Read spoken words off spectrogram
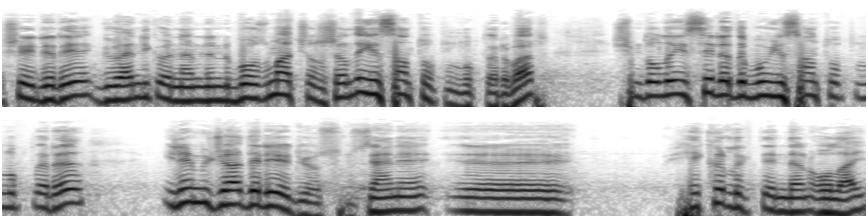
şeyleri, güvenlik önlemlerini bozmaya çalışan da insan toplulukları var. Şimdi dolayısıyla da bu insan toplulukları ile mücadele ediyorsunuz. Yani e, hackerlık denilen olay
